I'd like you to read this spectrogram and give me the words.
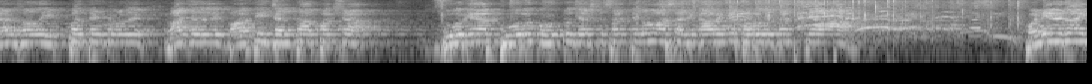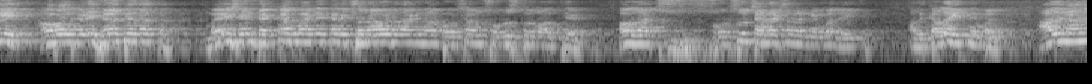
ಎರಡ್ ಸಾವಿರದ ಇಪ್ಪತ್ತೆಂಟರಲ್ಲಿ ರಾಜ್ಯದಲ್ಲಿ ಭಾರತೀಯ ಜನತಾ ಪಕ್ಷ ಸೂರ್ಯ ಪೂರ್ವಕ್ಕೆ ಹುಟ್ಟುದು ಎಷ್ಟು ಸತ್ಯನೋ ಅಷ್ಟು ಅಧಿಕಾರಕ್ಕೆ ಬರೋದು ಸತ್ಯ. ಕೊನೆಯದಾಗಿ ಒಂದು ಕಡೆ ಹೇಳ್ತಿರಂತ ಮಹೇಶ್ ಏನ್ ಬೇಕಾದ್ ಮಾಡ್ಲಿಕ್ಕೆ ಚುನಾವಣೆದಾಗ ನಾ ಬಹುಶಃ ಅವ್ನು ಸೋಲಿಸ್ತೇವೆ ಅಂತ ಹೇಳಿ. ಹೌದಾ? ಸೋಲ್ಸು ಚಾಣಾಕ್ಷರ ನಿಮ್ಮಲ್ಲಿ ಐತಿ. ಅದು ಕಲ ಐತಿ ನಿಮ್ಮಲ್ಲಿ. ಅದು ನಾನು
